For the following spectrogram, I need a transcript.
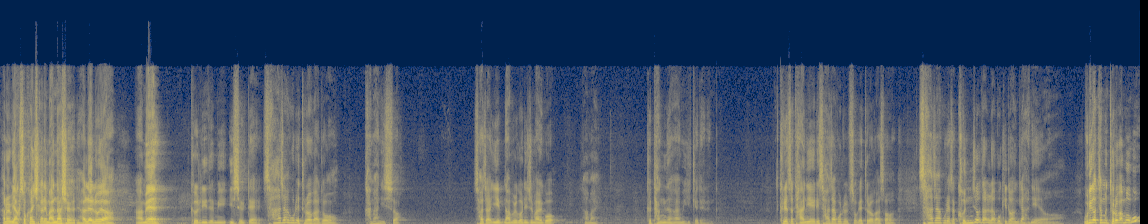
하나님 약속한 시간에 만나셔야 돼. 할렐루야. 아멘. 그 리듬이 있을 때 사자굴에 들어가도 가만히 있어. 사자 입 나불거리지 말고 가만히. 그 당당함이 있게 되는 거예요. 그래서 다니엘이 사자굴 속에 들어가서 사자굴에서 건져달라고 기도한 게 아니에요. 우리 같으면 들어가면 오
